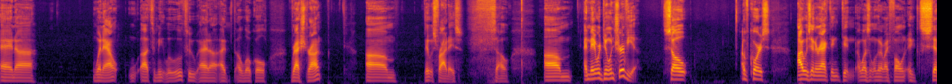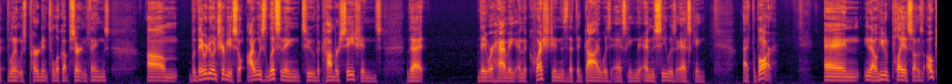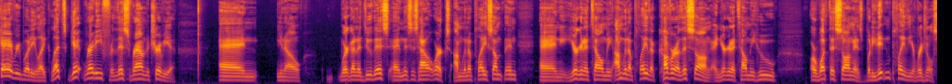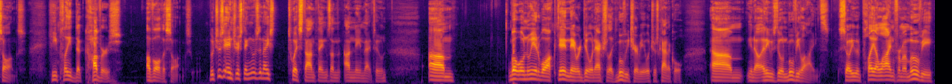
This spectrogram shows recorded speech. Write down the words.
and uh, went out uh, to meet Lulu to at a, at a local restaurant. Um, it was Fridays, so um, and they were doing trivia. So, of course, I was interacting. Didn't I wasn't looking at my phone except when it was pertinent to look up certain things. Um, but they were doing trivia, so I was listening to the conversations that they were having and the questions that the guy was asking, the MC was asking at the bar. And, you know, he would play his songs. Okay, everybody, like, let's get ready for this round of trivia. And, you know, we're going to do this, and this is how it works. I'm going to play something, and you're going to tell me, I'm going to play the cover of this song, and you're going to tell me who or what this song is. But he didn't play the original songs he played the covers of all the songs, which was interesting. It was a nice twist on things on on Name That Tune. Um, but when we had walked in, they were doing actually like movie trivia, which was kind of cool. Um, you know, and he was doing movie lines. So he would play a line from a movie,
